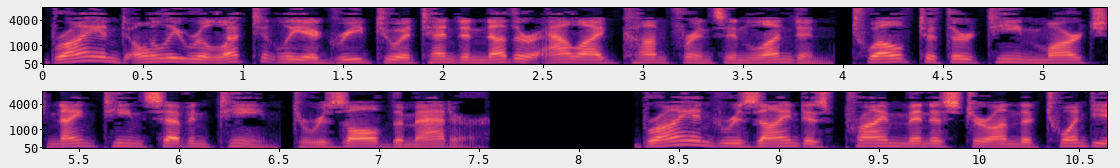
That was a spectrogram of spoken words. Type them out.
Briand only reluctantly agreed to attend another Allied conference in London 12–13 March 1917 to resolve the matter. Briand resigned as Prime Minister on 20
